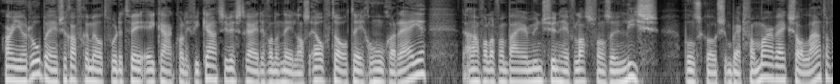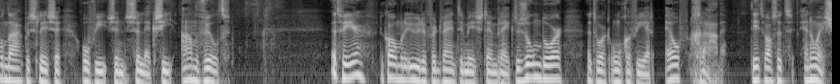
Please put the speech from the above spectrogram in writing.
Arjen Robben heeft zich afgemeld voor de twee EK-kwalificatiewedstrijden van het Nederlands elftal tegen Hongarije. De aanvaller van Bayern München heeft last van zijn lies. Bondscoach Bert van Marwijk zal later vandaag beslissen of hij zijn selectie aanvult. Het weer. De komende uren verdwijnt de mist en breekt de zon door. Het wordt ongeveer 11 graden. Dit was het NOS.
